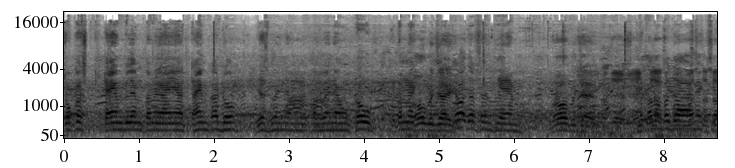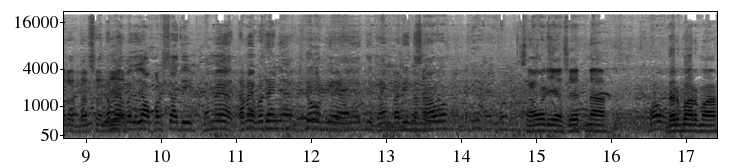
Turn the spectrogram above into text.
ચોક્કસ ટાઈમ બ્લેમ તમે અહીંયા ટાઈમ કાઢો. યશભાઈને નકલભાઈને હું કહું કે તમને બહુ મજા આવી. કેવા દર્શન થયા એમ? બહુ મજા આવી. તમે બધા અને તમે બધા જાઓ પ્રસાદી. તમે તમે બધાને કહો કે અહીંયાથી ટાઈમ કાઢીને તમે આવો. સાવડિયા શેઠના બહુ દરબારમાં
